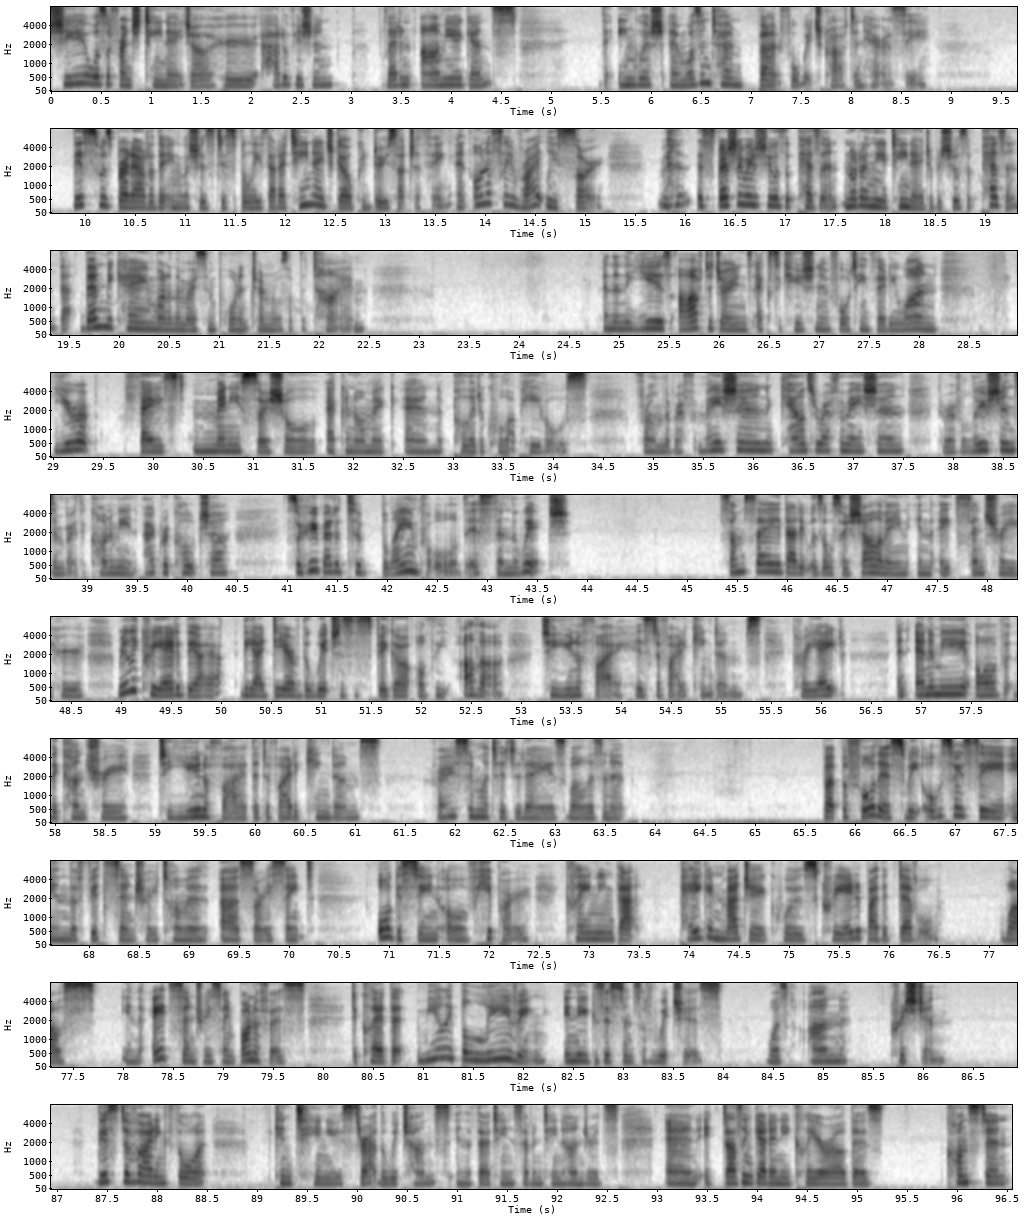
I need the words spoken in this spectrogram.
She was a French teenager who had a vision, led an army against the English, and was in turn burnt for witchcraft and heresy. This was bred out of the English's disbelief that a teenage girl could do such a thing, and honestly, rightly so. Especially when she was a peasant, not only a teenager, but she was a peasant that then became one of the most important generals of the time. And then the years after Joan's execution in 1431, Europe faced many social, economic, and political upheavals from the Reformation, Counter Reformation, the revolutions in both economy and agriculture. So, who better to blame for all of this than the witch? Some say that it was also Charlemagne in the 8th century who really created the, the idea of the witch as this figure of the other to unify his divided kingdoms, create an enemy of the country to unify the divided kingdoms. Very similar to today as well, isn't it? But before this, we also see in the 5th century Thomas, uh, sorry, Saint Augustine of Hippo claiming that pagan magic was created by the devil, whilst in the 8th century Saint Boniface declared that merely believing in the existence of witches was unchristian. This dividing thought continues throughout the witch hunts in the 13 1700s and it doesn't get any clearer there's constant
